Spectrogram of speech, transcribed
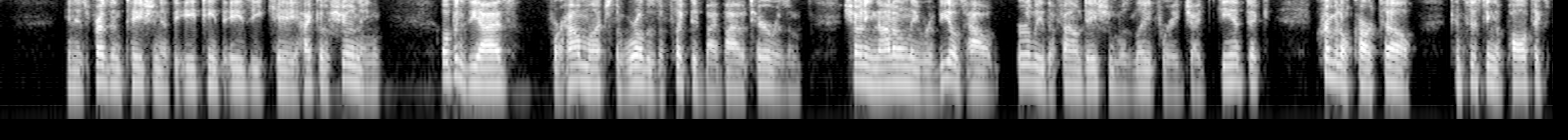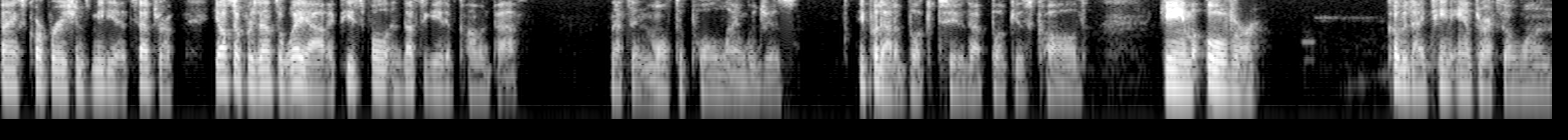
In his presentation at the 18th AZK, Heiko Schoening opens the eyes for how much the world is afflicted by bioterrorism. Schoening not only reveals how early the foundation was laid for a gigantic criminal cartel consisting of politics, banks, corporations, media, etc., he also presents a way out, a peaceful, investigative common path. That's in multiple languages. He put out a book too. That book is called Game Over COVID 19 Anthrax 01.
